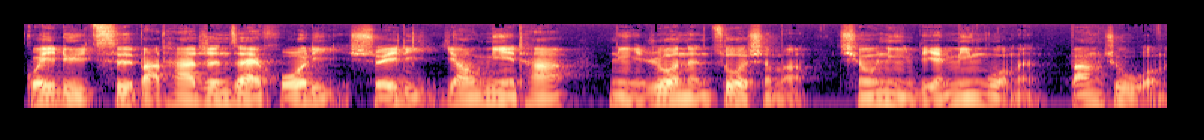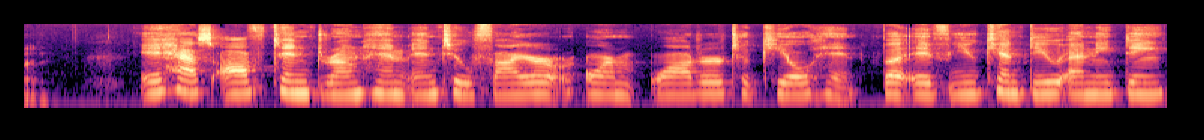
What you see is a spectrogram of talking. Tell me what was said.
鬼屡次把他扔在火里、水里，要灭他。你若能做什么，求你怜悯我们，帮助我们。It has often thrown him into fire or water to kill him. But if you can do anything,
